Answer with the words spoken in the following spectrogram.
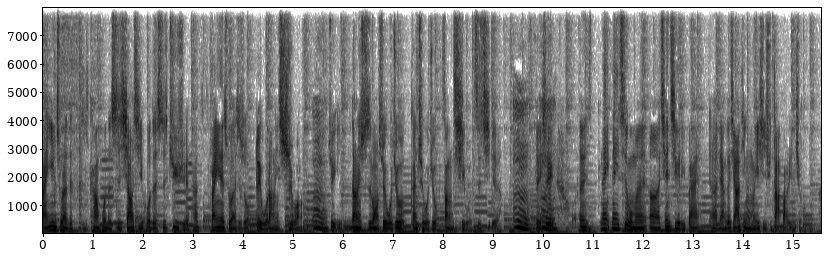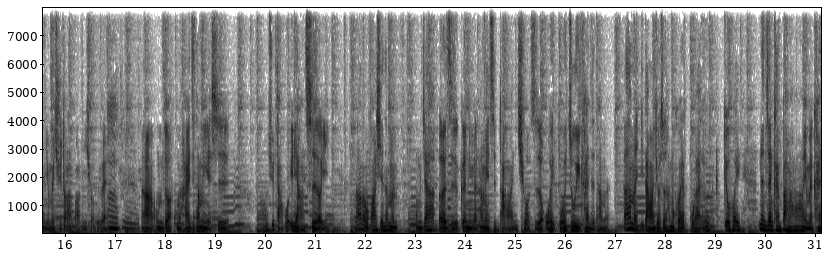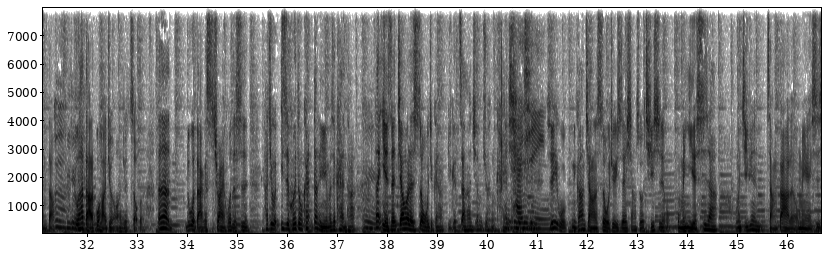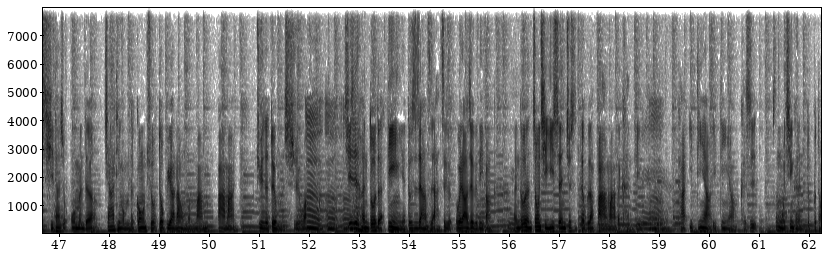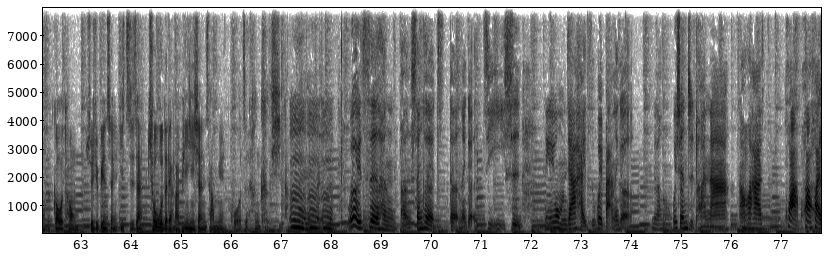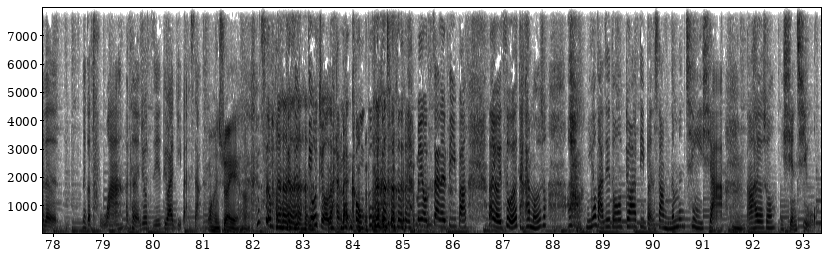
反映出来的抵抗，或者是消息，或者是拒绝，他反映的出来是说，对我让你失望，嗯所以让你失望，所以我就干脆我就放弃我自己了。嗯，对，嗯所以，呃，那那一次我们呃前几个礼拜呃两个家庭我们一起去打保龄球，很久没去打了保龄球，对不对？嗯嗯那我们都我们孩子他们也是好像去打过一两次而已。然后呢，我发现他们我们家儿子跟女儿，他每次打完球之后，我会我会注意看着他们。当他们一打完球之后，他们回来过来，就会就会认真看爸爸妈妈有没有看到。嗯如果他打的不好就，哦就走了。但是如果打个 strike，或者是他就一直回头看到底有没有在看他。嗯但眼神交汇的时候，我就跟他比个赞，他就他们就很开心很心。开心。所以我你刚刚讲的时候，我就一直在想说，其实我们也是啊，我们即便长大了，我们也是期待说，我们的家庭、我们的工作都不要让我们妈爸妈觉得对我们失望。嗯嗯嗯，其实很多的电影也都是这样子啊，这个围绕这个地方，很多人终其一生就是得不到爸妈的肯定，嗯。他一定要一定要，可是父母亲可能都不懂得沟通，所以就变成一直在错误的两条平行线上面活着，很可惜啊。嗯嗯嗯，我有一次很呃深刻的的那个记忆是，那个因为我们家孩子会把那个那个什么卫生纸团呐、然后他画画坏了那个图啊，他可能就直接丢在地板上，哇，很帅耶哈！是吗？可是丢久了还蛮恐怖的，就是没有站的地方。那有一次我又打开门，我就说：“哦，你又把这些东西丢在地板上，你能不能清一下？”嗯，然后他就说：“你嫌弃我。”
